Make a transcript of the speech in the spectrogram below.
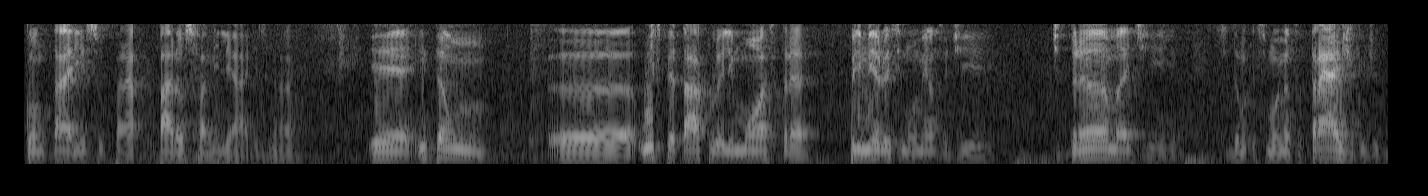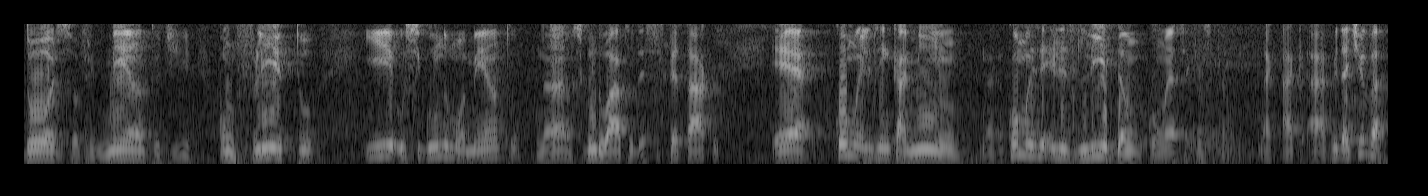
contar isso para para os familiares, né? É, então, uh, o espetáculo ele mostra primeiro esse momento de, de drama, de esse momento trágico de dor, de sofrimento, de conflito e o segundo momento, né, o segundo ato desse espetáculo, é como eles encaminham, né, como eles lidam com essa questão. A, a, a, cuidativa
